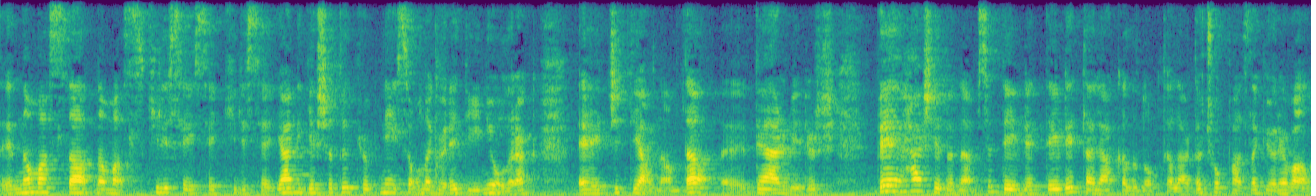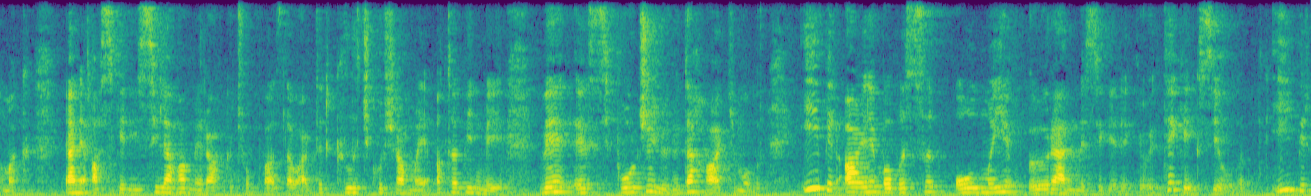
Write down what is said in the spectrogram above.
e, namazsa namaz, kilise ise kilise. Yani yaşadığı kök neyse ona göre dini olarak e, ciddi anlamda e, değer verir. Ve her şeyden önemlisi devlet, devletle alakalı noktalarda çok fazla görev almak. Yani askeri silaha merakı çok fazla vardır. Kılıç kuşanmayı, ata binmeyi ve e, sporcu yönü de hakim olur. İyi bir aile babası olmayı öğrenmesi gerekiyor. Tek eksiği olabilir. İyi bir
